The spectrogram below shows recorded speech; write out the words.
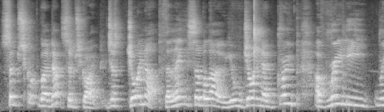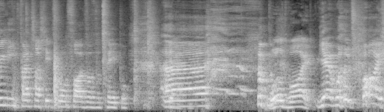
Subscribe. Well, not subscribe. Just join up. The links are below. You'll join a group of really, really fantastic four or five other people. Uh, Worldwide. Yeah, worldwide.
